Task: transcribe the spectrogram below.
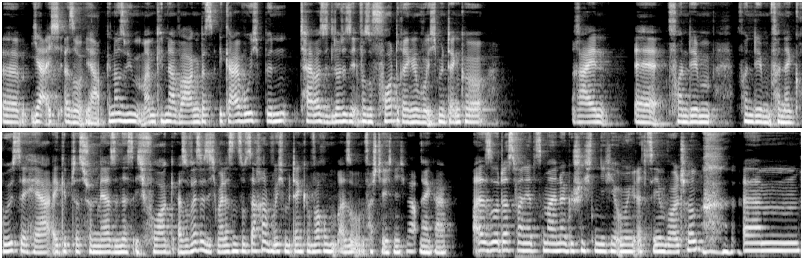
Äh, ja, ich, also ja, genauso wie mit meinem Kinderwagen, dass egal wo ich bin, teilweise die Leute sich einfach so vordrängeln, wo ich mir denke, rein äh, von dem, von dem, von der Größe her ergibt das schon mehr Sinn, dass ich vor, also weißt du, ich meine? Das sind so Sachen, wo ich mir denke, warum, also verstehe ich nicht. Ja. Na egal. Also, das waren jetzt meine Geschichten, die ich hier unbedingt erzählen wollte. ähm,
